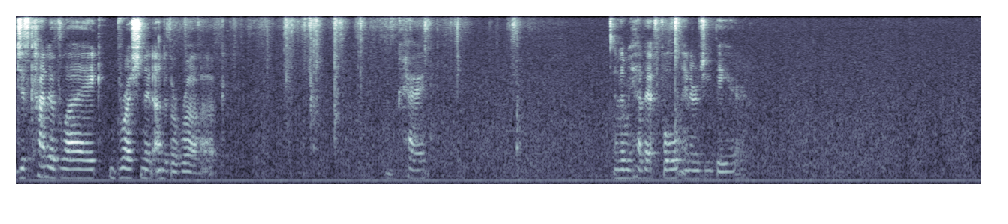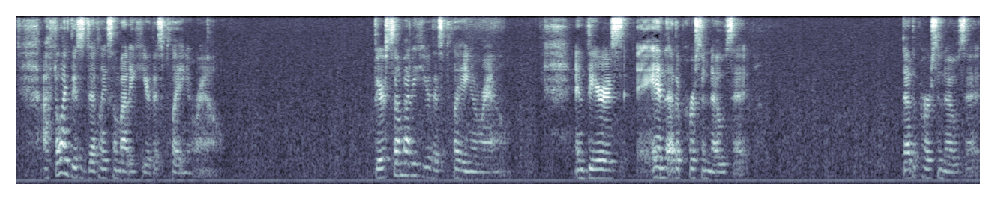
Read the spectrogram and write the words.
just kind of like brushing it under the rug okay and then we have that fool energy there. I feel like there's definitely somebody here that's playing around. There's somebody here that's playing around. And there's, and the other person knows it. The other person knows it.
